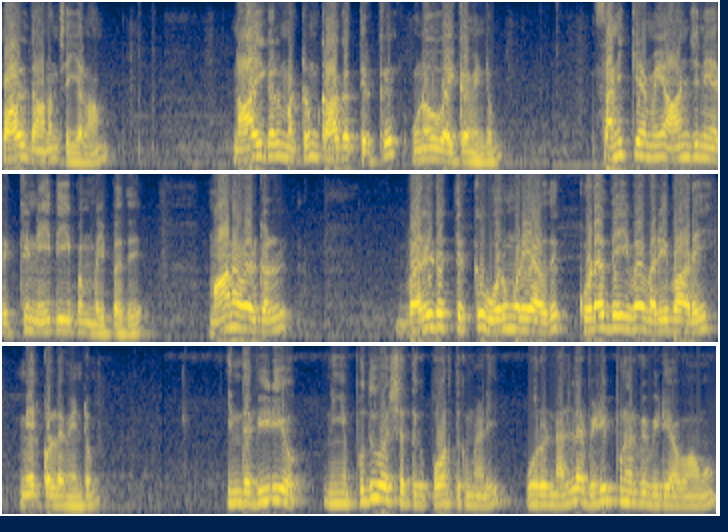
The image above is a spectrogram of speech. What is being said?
பால் தானம் செய்யலாம். நாய்கள் மற்றும் காகத்திற்கு உணவு வைக்க வேண்டும். சனிக்கிழமை ஆஞ்சநேயருக்கு நெய் தீபம் வைப்பது. மாணவர்கள் வருடத்திற்கு ஒரு முறையாவது குலதெய்வ வழிபாடை மேற்கொள்ள வேண்டும். இந்த வீடியோ நீங்கள் புது வருஷத்துக்கு போகிறதுக்கு முன்னாடி ஒரு நல்ல விழிப்புணர்வு வீடியோவாகவும்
